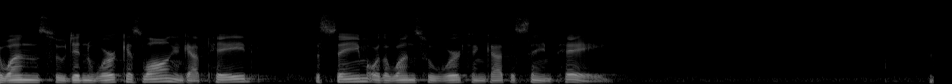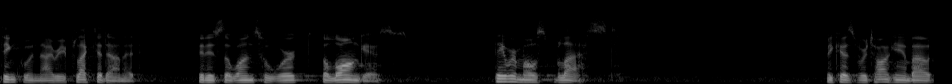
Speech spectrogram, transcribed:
The ones who didn't work as long and got paid the same, or the ones who worked and got the same pay? I think when I reflected on it, it is the ones who worked the longest. They were most blessed because we're talking about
